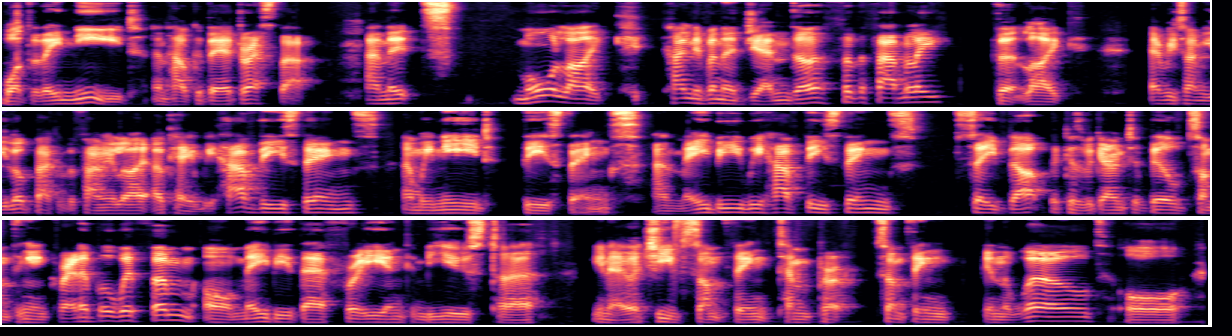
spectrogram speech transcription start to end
What do they need, and how could they address that? And it's more like kind of an agenda for the family that, like, every time you look back at the family, like, okay, we have these things and we need these things. And maybe we have these things saved up because we're going to build something incredible with them, or maybe they're free and can be used to, you know, achieve something temper, something in the world, or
